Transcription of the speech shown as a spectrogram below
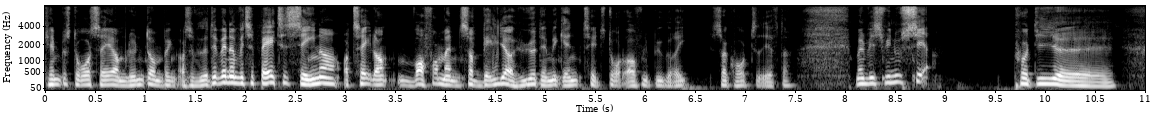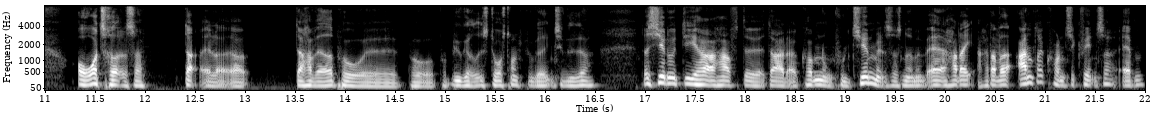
kæmpe store sager om løndumping osv. Det vender vi tilbage til senere og taler om, hvorfor man så vælger at hyre dem igen til et stort offentligt byggeri så kort tid efter. Men hvis vi nu ser på de øh, overtrædelser, der, eller, øh, der har været på, øh, på, på byggeriet, Storstrømsbyggeriet indtil videre, der siger du, at de har haft, øh, der er der kommet nogle politianmeldelser og sådan noget, men hvad, har, der, har der været andre konsekvenser af dem?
